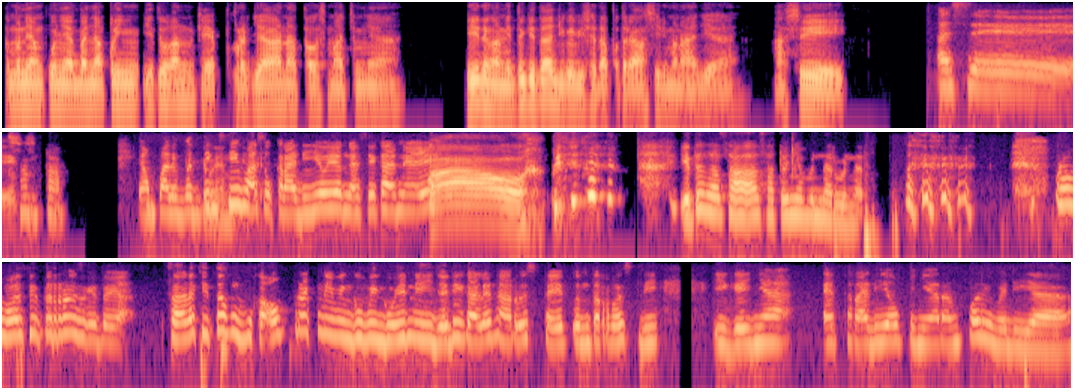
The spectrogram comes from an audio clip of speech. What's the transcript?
teman yang punya banyak link itu kan kayak pekerjaan atau semacamnya. Jadi dengan itu kita juga bisa dapat relasi di mana aja asik. Asik. Mantap. Yang paling penting keren, sih masuk radio ya nggak sih kan ya wow. Itu salah satunya benar-benar promosi terus gitu ya. Soalnya kita membuka oprek nih minggu-minggu ini jadi kalian harus stay tune terus di IG-nya at radio penyiaran Polimedia.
